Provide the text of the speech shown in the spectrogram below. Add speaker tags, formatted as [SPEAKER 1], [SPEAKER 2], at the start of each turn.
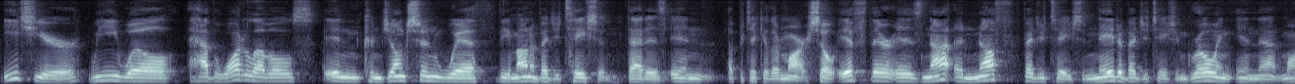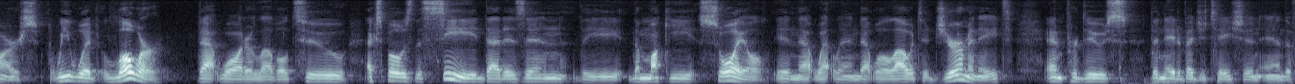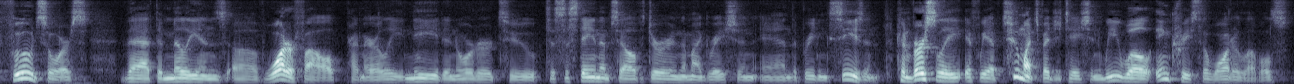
[SPEAKER 1] Each year, we will have the water levels in conjunction with the amount of vegetation that is in a particular marsh. So, if there is not enough vegetation, native vegetation growing in that marsh, we would lower that water level to expose the seed that is in the, the mucky soil in that wetland that will allow it to germinate and produce the native vegetation and the food source that the millions of waterfowl primarily need in order to, to sustain themselves during the migration and the breeding season. Conversely, if we have too much vegetation, we will increase the water levels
